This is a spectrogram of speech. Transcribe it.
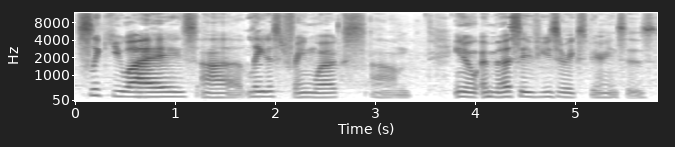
slick UIs, uh, latest frameworks, um, you know, immersive user experiences.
